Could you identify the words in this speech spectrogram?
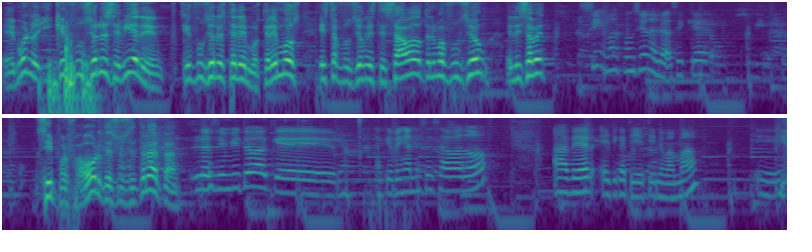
Eh, bueno, ¿y qué funciones se vienen? ¿Qué funciones tenemos? ¿Tenemos esta función este sábado? ¿Tenemos función, Elizabeth? Sí, más funciones, así que Sí, por favor, de eso se trata. los invito a que, a que vengan este sábado a ver Erika tiene mamá. Eh,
